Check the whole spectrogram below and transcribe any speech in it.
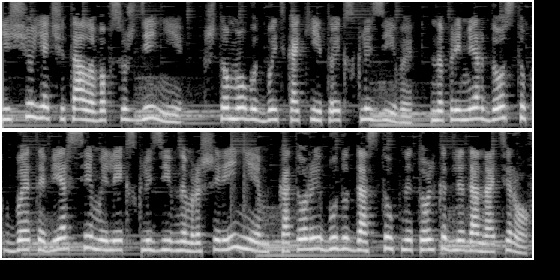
Еще я читала в обсуждении, что могут быть какие-то эксклюзивы, например доступ к бета-версиям или эксклюзивным расширениям, которые будут доступны только для донатеров.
